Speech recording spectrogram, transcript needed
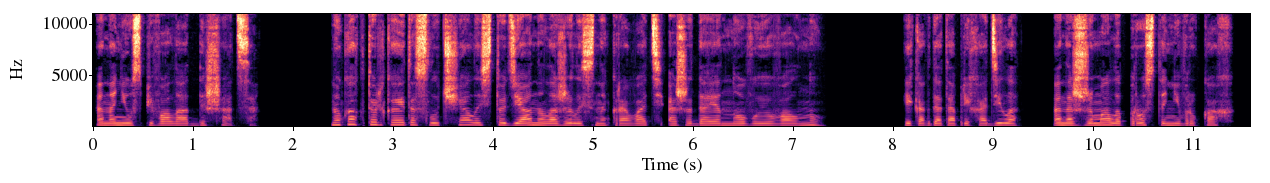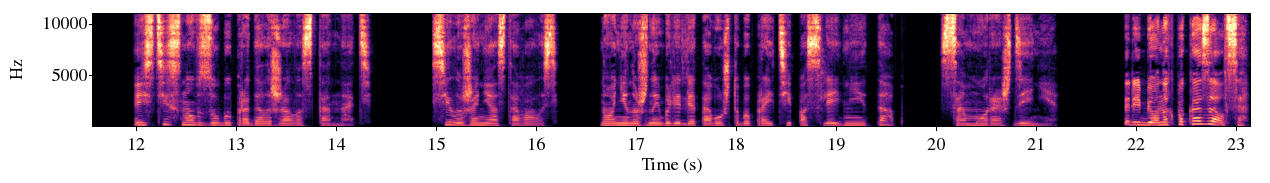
она не успевала отдышаться. Но как только это случалось, то Диана ложилась на кровать, ожидая новую волну. И когда та приходила, она сжимала просто не в руках и, стиснув зубы, продолжала стонать. Сил уже не оставалось, но они нужны были для того, чтобы пройти последний этап — само рождение. Ребенок показался»,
